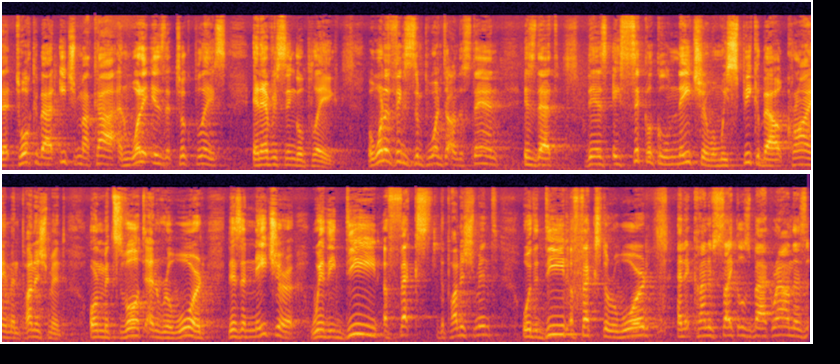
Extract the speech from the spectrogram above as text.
that talk about each makkah and what it is that took place in every single plague. But one of the things that's important to understand is that there's a cyclical nature when we speak about crime and punishment or mitzvot and reward. There's a nature where the deed affects the punishment or the deed affects the reward, and it kind of cycles back around as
